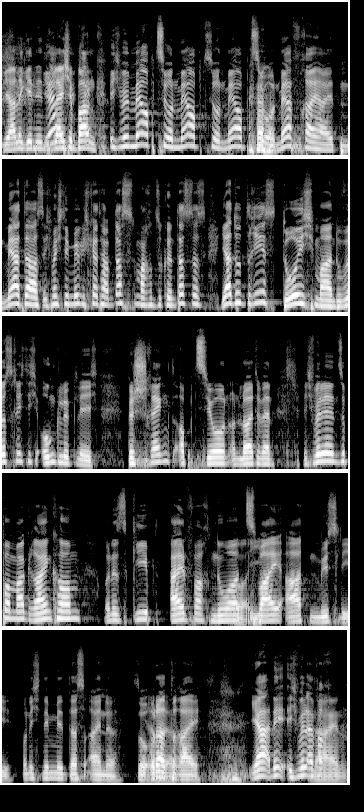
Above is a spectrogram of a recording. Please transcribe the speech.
Wir alle gehen in die Ja, gleiche Bank. Ich will mehr Optionen, mehr Optionen, mehr Optionen, mehr Freiheiten, mehr das. Ich möchte die Möglichkeit haben, das machen zu können, das, das. Ja, du drehst durch, Mann. Du wirst richtig unglücklich. Beschränkt Optionen und Leute werden. Ich will in den Supermarkt reinkommen und es gibt einfach nur Oh, zwei Arten Müsli. Und ich nehme mir das eine. So, Ja, oder ja. drei. Ja, nee, ich will einfach. Nein.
